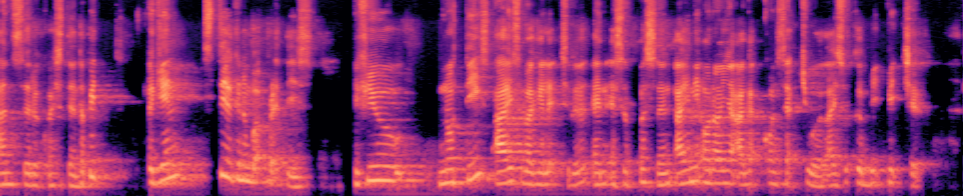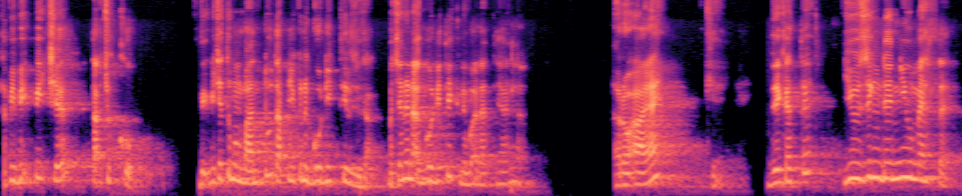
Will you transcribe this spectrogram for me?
answer the question tapi again still kena buat practice If you notice, I sebagai lecturer and as a person, I ni orang yang agak conceptual. I suka big picture. Tapi big picture tak cukup. Big picture tu membantu tapi you kena go detail juga. Macam mana nak go detail, kena buat latihan lah. ROI eh? Okay. Dia kata, using the new method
